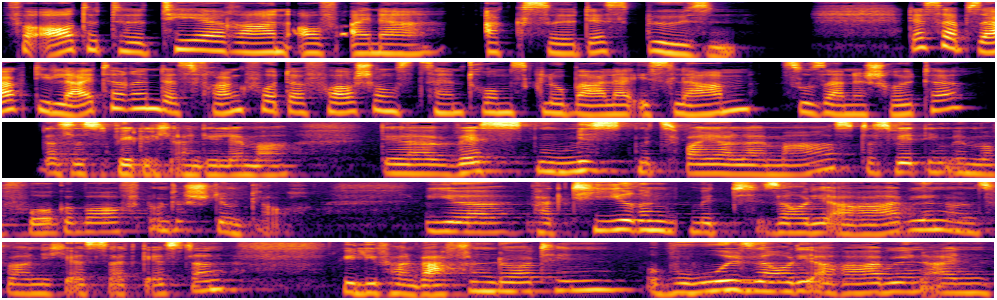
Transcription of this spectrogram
verortete Teheran auf einer Achse des Bösen. Deshalb sagt die Leiterin des Frankfurter Forschungszentrums Globaler Islam, Susanne Schröter, das ist wirklich ein Dilemma. Der Westen misst mit zweierlei Maß, das wird ihm immer vorgeworfen und das stimmt auch. Wir paktieren mit Saudi-Arabien und zwar nicht erst seit gestern. Wir liefern Waffen dorthin, obwohl Saudi-Arabien ein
